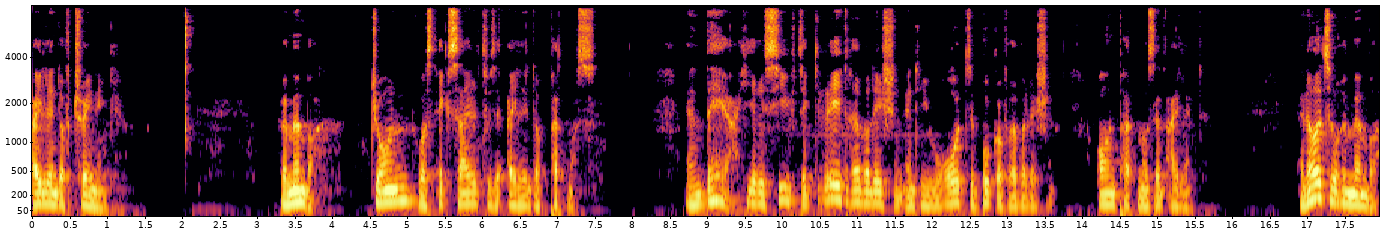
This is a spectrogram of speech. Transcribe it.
island of training. Remember, John was exiled to the island of Patmos. And there he received the great revelation and he wrote the book of Revelation on Patmos and island. And also remember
